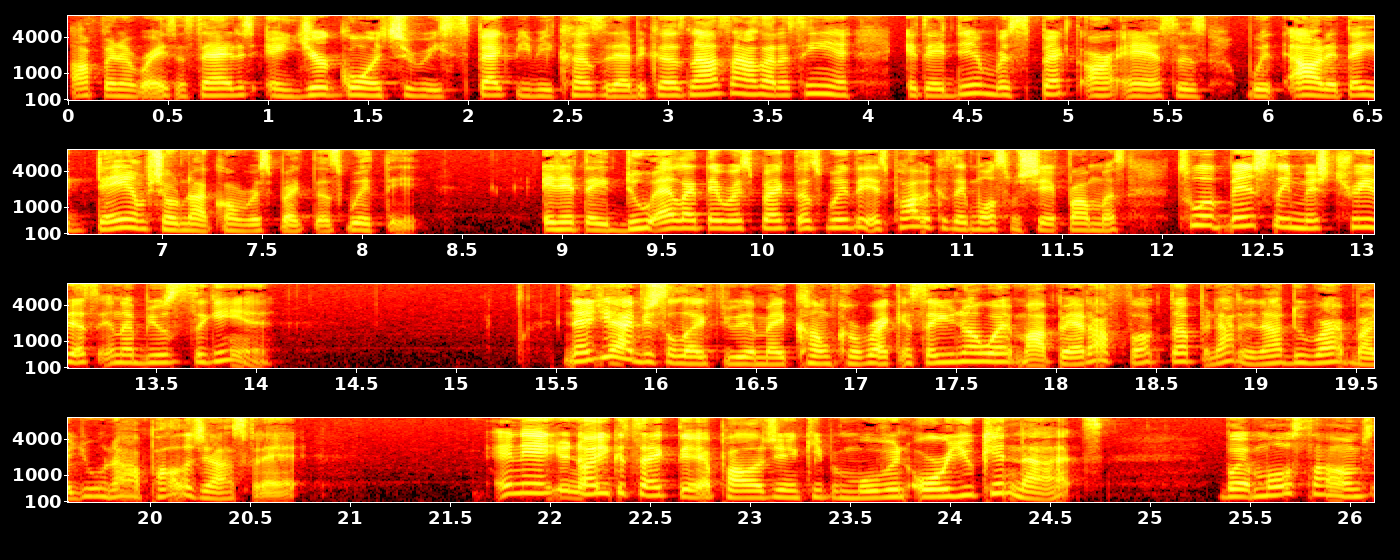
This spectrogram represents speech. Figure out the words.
I'm going to raise in status. And you're going to respect me because of that. Because nine times out of ten, if they didn't respect our asses without it, they damn sure not to respect us with it. And if they do act like they respect us with it, it's probably because they want some shit from us to eventually mistreat us and abuse us again. Now you have your select few that may come correct and say, you know what, my bad, I fucked up and I did not do right by you and I apologize for that. And then, you know, you can take their apology and keep it moving, or you cannot. But most times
